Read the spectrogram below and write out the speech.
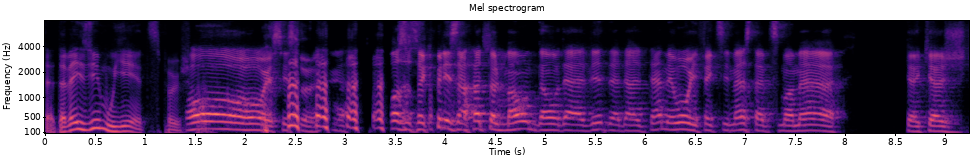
t'a- t'avais les yeux mouillés un petit peu, je pense. Oh, oui, c'est sûr. On s'occuper des enfants de tout le monde, dont David euh, dans le temps. Mais oui, effectivement, c'est un petit moment euh, que, que je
